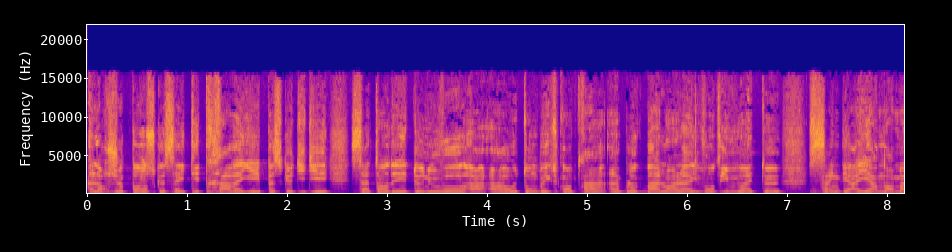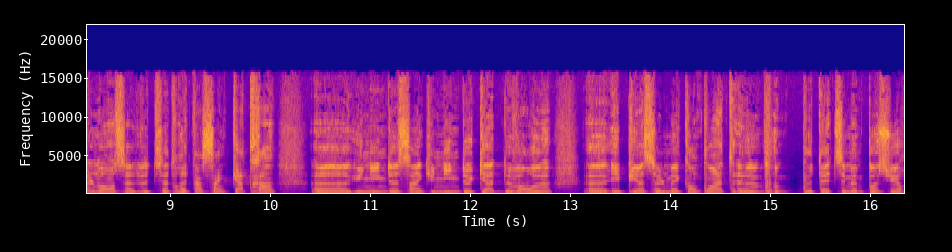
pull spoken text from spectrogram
Alors je pense que ça a été travaillé parce que Didier s'attendait de nouveau à, retomber contre un, bloc bas. Là, ils vont, ils vont être 5 derrière normalement. Ça, ça devrait être un 5-4-1, euh, une ligne de 5, une ligne de 4 devant eux, euh, et puis un seul mec en pointe. Euh, peut-être, c'est même pas sûr.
